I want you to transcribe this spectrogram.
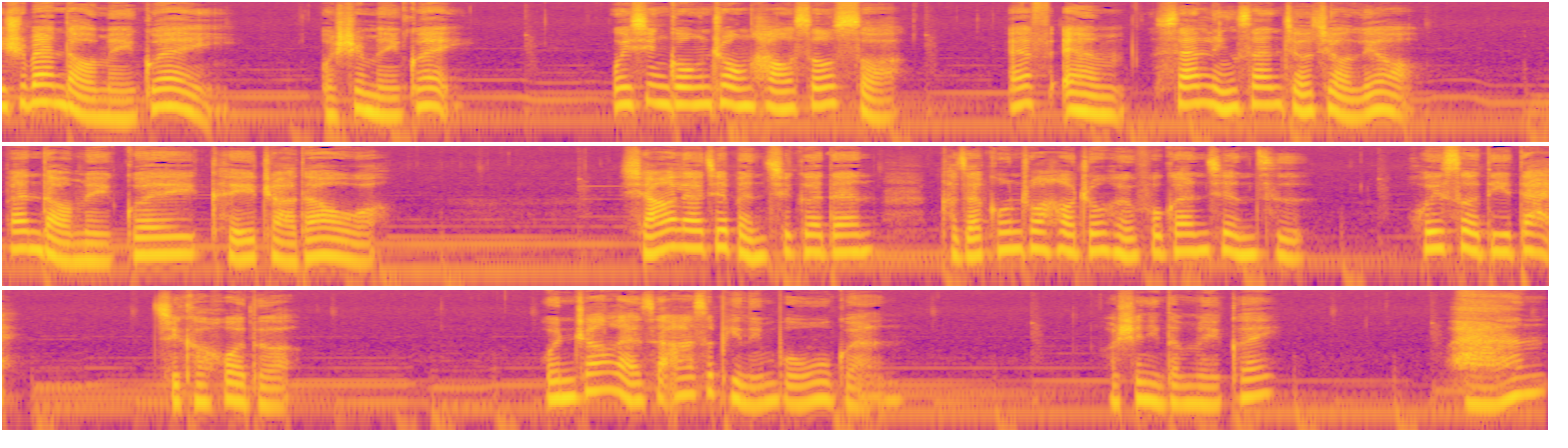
里是半岛玫瑰，我是玫瑰。微信公众号搜索 FM 三零三九九六，半岛玫瑰可以找到我。想要了解本期歌单，可在公众号中回复关键字“灰色地带”，即可获得。文章来自阿司匹林博物馆。我是你的玫瑰，晚安，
